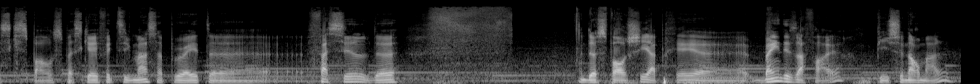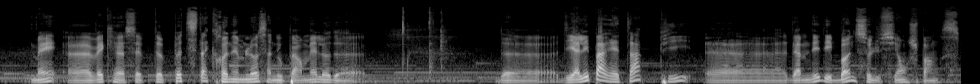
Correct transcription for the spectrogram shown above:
ce qui se passe, parce qu'effectivement, ça peut être facile de de se fâcher après euh, bien des affaires, puis c'est normal. Mais euh, avec euh, ce petit acronyme-là, ça nous permet là, de d'y aller par étapes, puis d'amener des bonnes solutions, je pense.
